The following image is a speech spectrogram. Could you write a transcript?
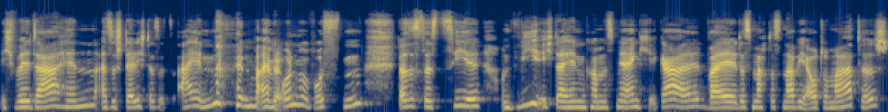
Ich will dahin, also stelle ich das jetzt ein in meinem ja. Unbewussten, das ist das Ziel. Und wie ich dahin komme, ist mir eigentlich egal, weil das macht das Navi automatisch.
